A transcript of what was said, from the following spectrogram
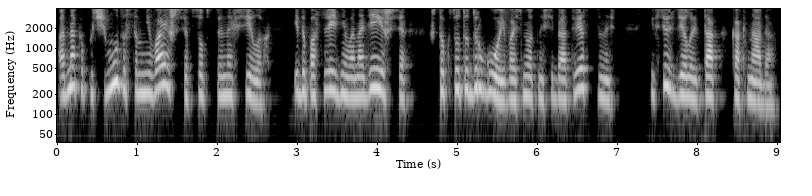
однако почему-то сомневаешься в собственных силах и до последнего надеешься, что кто-то другой возьмет на себя ответственность и все сделает так, как надо.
